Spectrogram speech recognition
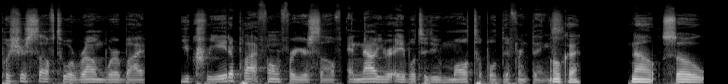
push yourself to a realm whereby you create a platform for yourself and now you're able to do multiple different things. Okay. Now, so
